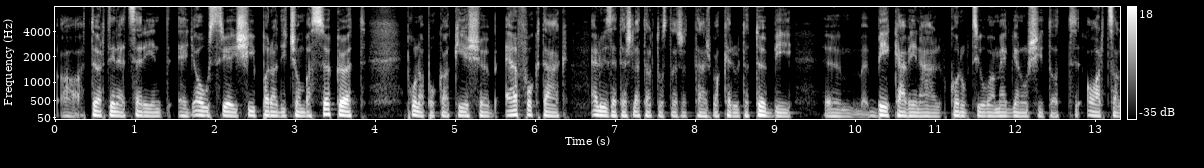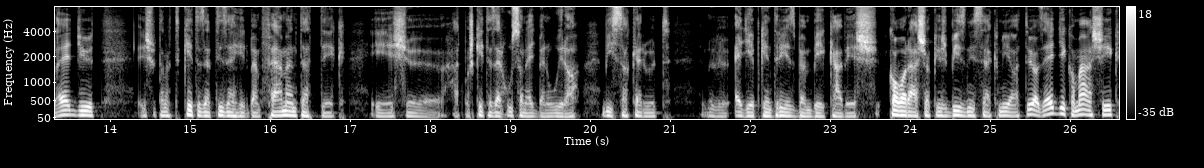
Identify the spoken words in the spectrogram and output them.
a történet szerint egy ausztriai síparadicsomba szökött, hónapokkal később elfogták, előzetes letartóztatásba került a többi BKV-nál korrupcióval meggyanúsított arccal együtt, és utána 2017-ben felmentették, és hát most 2021-ben újra visszakerült egyébként részben BKV-s kavarások és bizniszek miatt. Ő az egyik, a másik,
